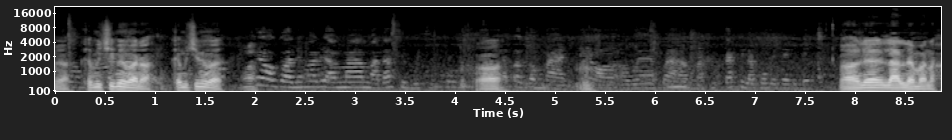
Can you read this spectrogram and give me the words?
เนี่ยแค่ไม่ชิมไม่มาน่ะแค่ไม่ชิมไม่มาอ๋ออ๋อเรื่องร้านเลยมานนะ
